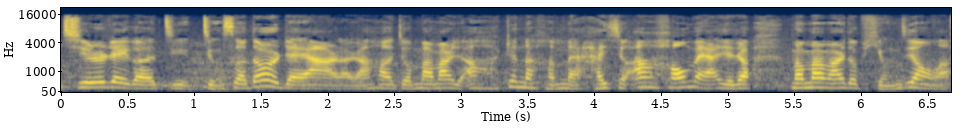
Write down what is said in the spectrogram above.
其实这个景景色都是这样的，然后就慢慢就啊，真的很美，还行啊，好美啊，也就慢慢慢就平静了。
